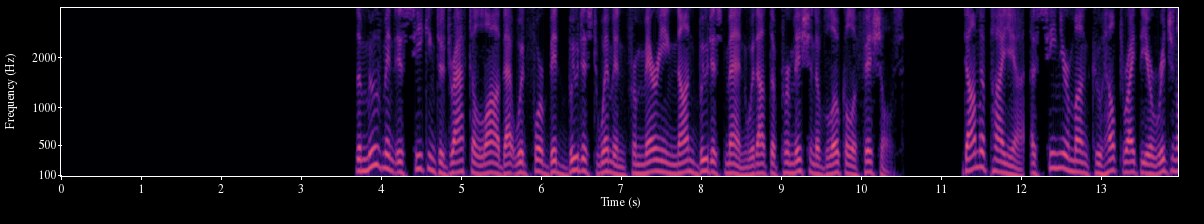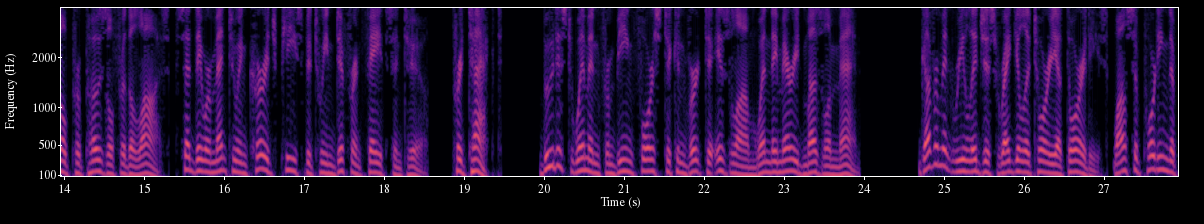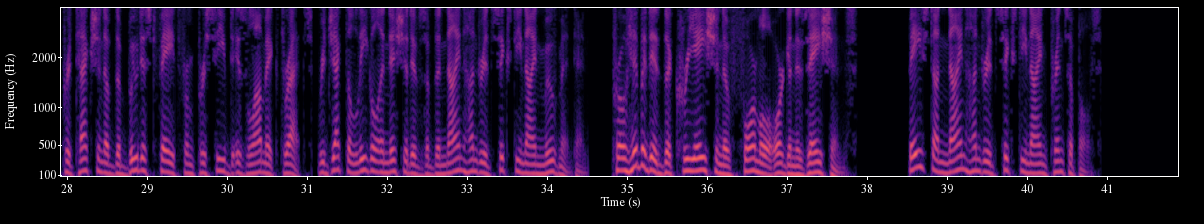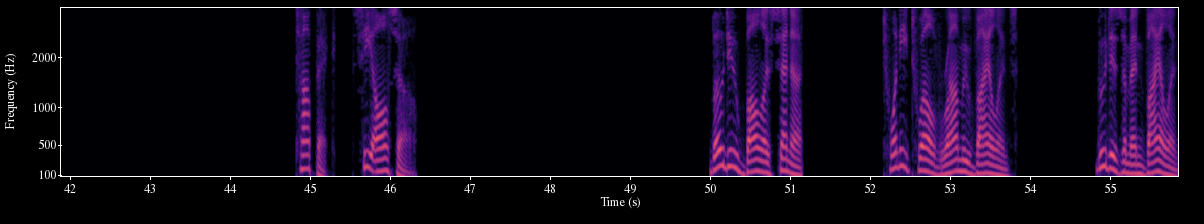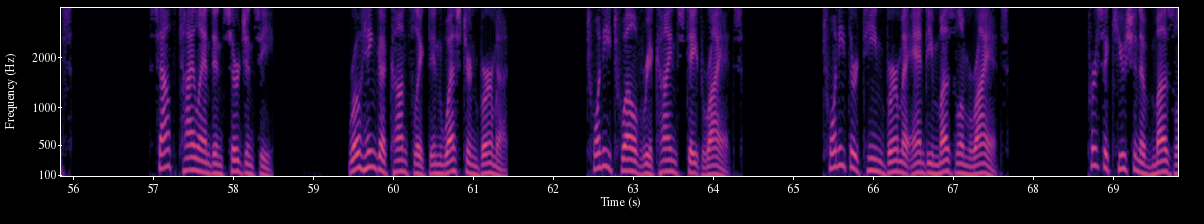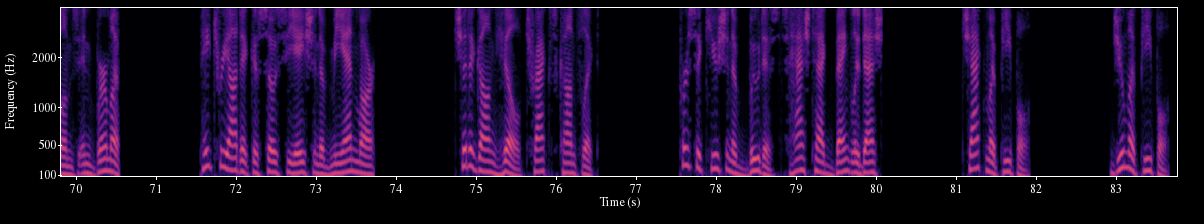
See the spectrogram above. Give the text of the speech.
The movement is seeking to draft a law that would forbid Buddhist women from marrying non-Buddhist men without the permission of local officials. Dhammapiya, a senior monk who helped write the original proposal for the laws, said they were meant to encourage peace between different faiths and to protect Buddhist women from being forced to convert to Islam when they married Muslim men. Government religious regulatory authorities, while supporting the protection of the Buddhist faith from perceived Islamic threats, reject the legal initiatives of the 969 movement and prohibited the creation of formal organizations based on 969 principles. See also Bodu Bala Sena 2012 Ramu violence Buddhism and violence. South Thailand insurgency. Rohingya conflict in western Burma. 2012 Rakhine State riots. 2013 Burma anti-Muslim riots. Persecution of Muslims in Burma. Patriotic Association of Myanmar. Chittagong Hill Tracts conflict. Persecution of Buddhists Hashtag Bangladesh. Chakma people. Jumma people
